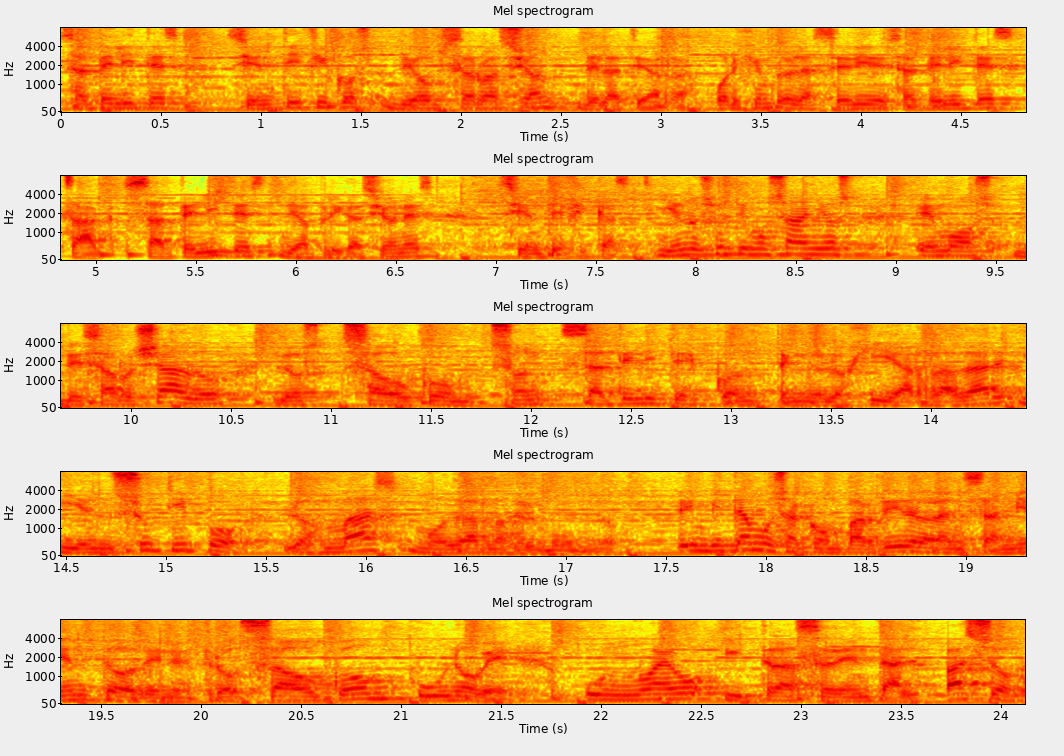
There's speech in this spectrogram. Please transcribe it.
satélites científicos de observación de la Tierra. Por ejemplo, la serie de satélites SAC, satélites de aplicaciones científicas. Y en los últimos hemos desarrollado los SAOCOM, son satélites con tecnología radar y en su tipo los más modernos del mundo. Te invitamos a compartir el lanzamiento de nuestro SAOCOM 1B, un nuevo y trascendental paso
